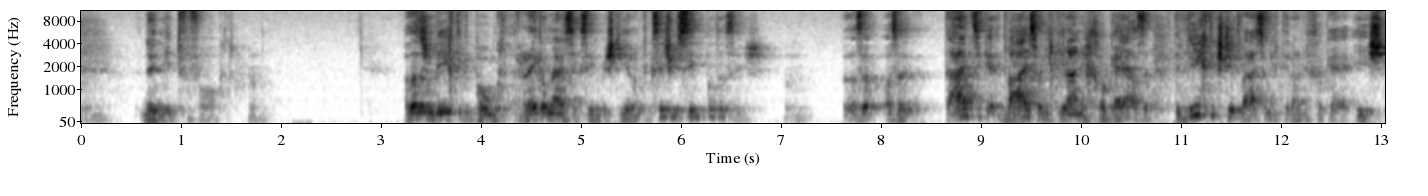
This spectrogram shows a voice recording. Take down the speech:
mhm. nicht mitverfolgt. Mhm. Also das ist ein wichtiger Punkt, regelmäßig investieren. Und du siehst, wie simpel das ist. Mhm. Also, also der einzige Advice, den ich dir eigentlich geben kann, also der wichtigste Advice, den ich dir eigentlich geben kann, ist,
